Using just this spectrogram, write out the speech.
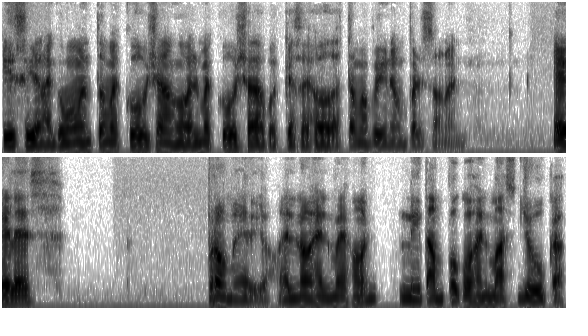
Y si en algún momento me escuchan o él me escucha, pues que se joda. Esta es mi opinión personal. Él es promedio. Él no es el mejor, ni tampoco es el más yuca.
